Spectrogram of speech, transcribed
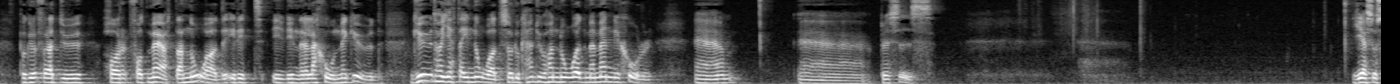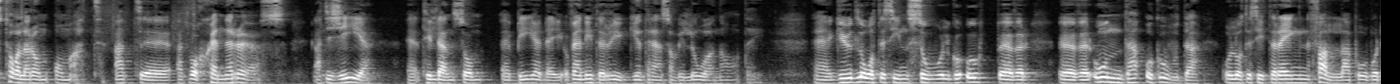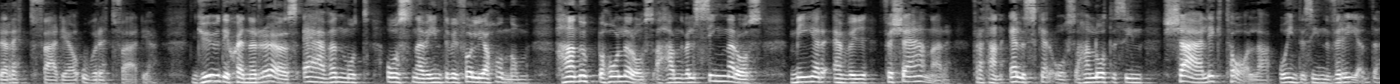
för att du har fått möta nåd i, ditt, i din relation med Gud. Gud har gett dig nåd, så då kan du ha nåd med människor. Eh, eh, precis. Jesus talar om, om att, att, eh, att vara generös, att ge eh, till den som eh, ber dig och vänd inte ryggen till den som vill låna av dig. Eh, Gud låter sin sol gå upp över, över onda och goda och låter sitt regn falla på både rättfärdiga och orättfärdiga. Gud är generös även mot oss när vi inte vill följa honom. Han uppehåller oss, och han välsignar oss mer än vi förtjänar för att han älskar oss och han låter sin kärlek tala och inte sin vrede.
